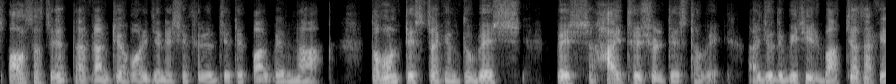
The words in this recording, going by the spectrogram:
স্পাউস আছে তার কান্ট্রি অফ অরিজিনে সে ফেরত যেতে পারবে না। তখন টেস্টটা কিন্তু বেশ বেশ হাই থ্রেশল টেস্ট হবে। আর যদি ব্রিটিশ বাচ্চা থাকে,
